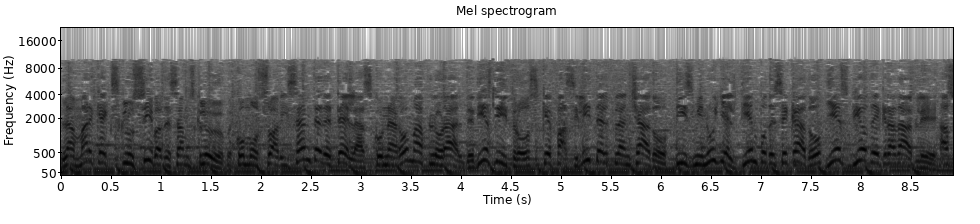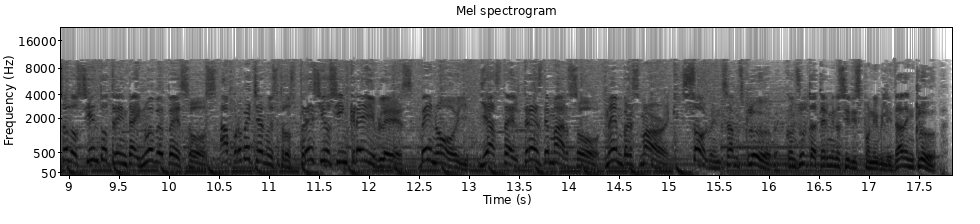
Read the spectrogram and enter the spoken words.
la marca exclusiva de Sam's Club, como suavizante de telas con aroma floral de 10 litros que facilita el planchado, disminuye el tiempo de secado y es biodegradable a solo 139 pesos. Aprovecha nuestros precios increíbles. Ven hoy y hasta el 3 de marzo. Members Mark, solo en Sam's Club. Consulta términos y disponibilidad en Club.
